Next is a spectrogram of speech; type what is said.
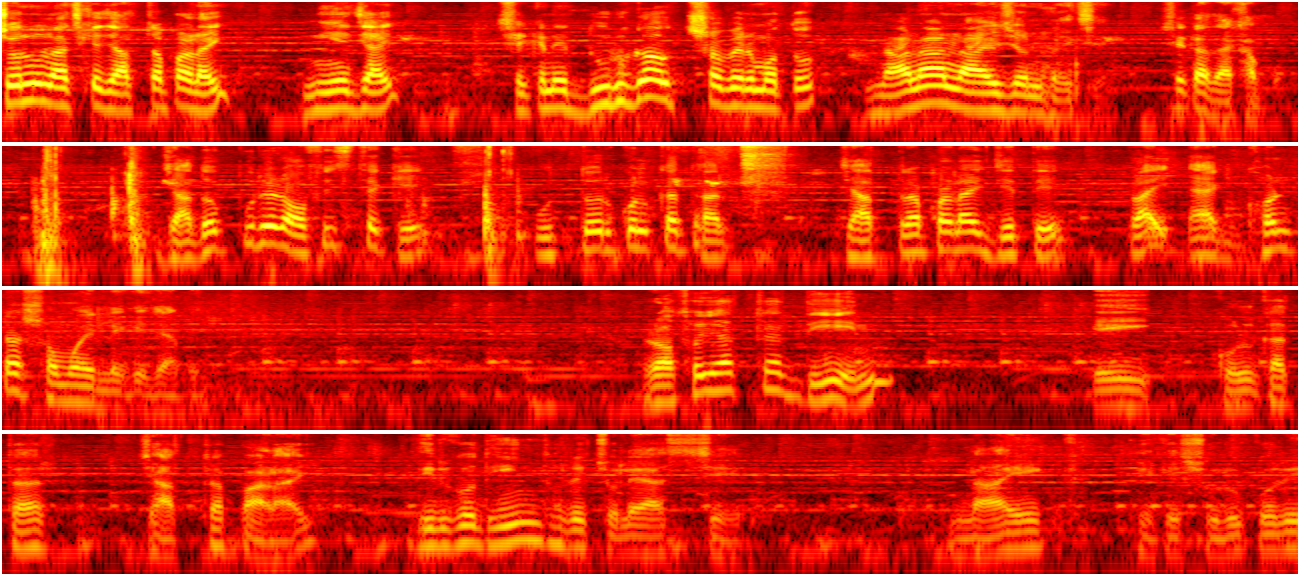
চলুন আজকে যাত্রাপাড়ায় নিয়ে যাই। সেখানে দুর্গা উৎসবের মতো নানান আয়োজন হয়েছে, সেটা দেখাবো। যাদবপুরের অফিস থেকে উত্তর কলকাতার যাত্রাপাড়ায় যেতে প্রায় এক ঘণ্টা সময় লেগে যাবে। রথযাত্রার দিন এই কলকাতার যাত্রাপাড়ায় দীর্ঘদিন ধরে চলে আসছে। নায়ক থেকে শুরু করে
